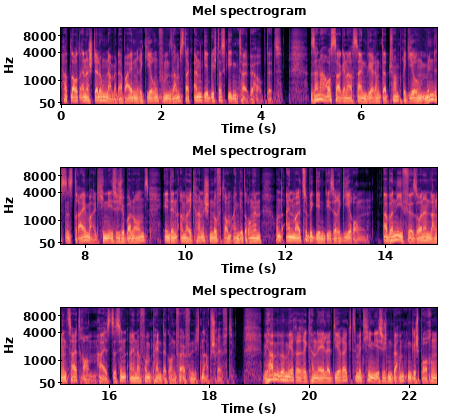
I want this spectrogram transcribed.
hat laut einer Stellungnahme der beiden Regierung vom Samstag angeblich das Gegenteil behauptet. Seiner Aussage nach seien während der Trump-Regierung mindestens dreimal chinesische Ballons in den amerikanischen Luftraum eingedrungen und einmal zu Beginn dieser Regierung. Aber nie für so einen langen Zeitraum, heißt es in einer vom Pentagon veröffentlichten Abschrift. Wir haben über mehrere Kanäle direkt mit chinesischen Beamten gesprochen,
